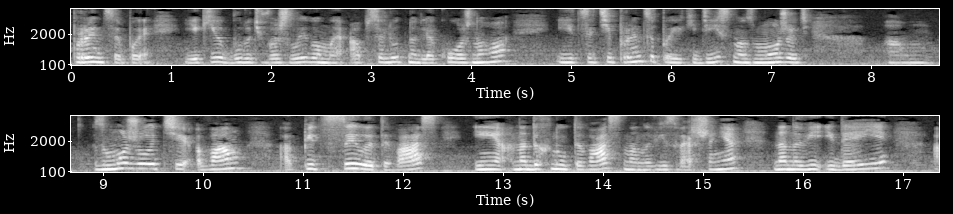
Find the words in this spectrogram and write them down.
принципи, які будуть важливими абсолютно для кожного. І це ті принципи, які дійсно зможуть, зможуть вам підсилити вас і надихнути вас на нові звершення, на нові ідеї, а,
